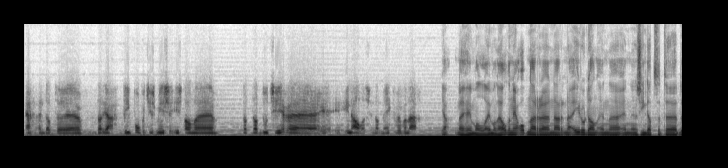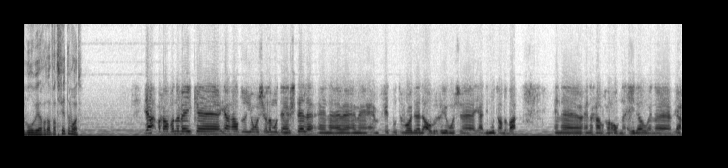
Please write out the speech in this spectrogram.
Ja, en dat, uh, dat ja, drie poppetjes missen is dan, dat, dat doet zeer in alles. En dat merkten we vandaag. Ja, nee, helemaal, helemaal helder. Nee, op naar, naar, naar Edo dan en, en, en zien dat het, de boel weer wat, wat fitter wordt. Ja, we gaan van de week uh, ja, een aantal jongens zullen moeten herstellen en, uh, en, en, fit moeten worden. De overige jongens uh, ja, die moeten aan de bak. En, en dan gaan we gewoon op naar Edo. En ja,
